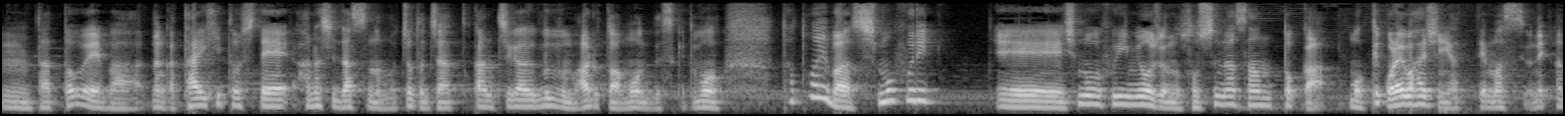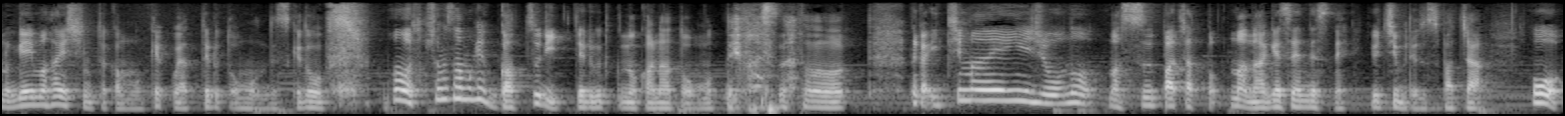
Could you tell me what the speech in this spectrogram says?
うん、例えば、なんか対比として話し出すのもちょっと若干違う部分もあるとは思うんですけども、例えば、霜降りえー、霜降り明星の粗品さんとか、もう結構ライブ配信やってますよね。あの、ゲーム配信とかも結構やってると思うんですけど、まあ、粗品さんも結構がっつりいってるのかなと思っています。あの、なんか1万円以上の、まあ、スーパーチャット、まあ、投げ銭ですね。YouTube で言うとスパチャを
